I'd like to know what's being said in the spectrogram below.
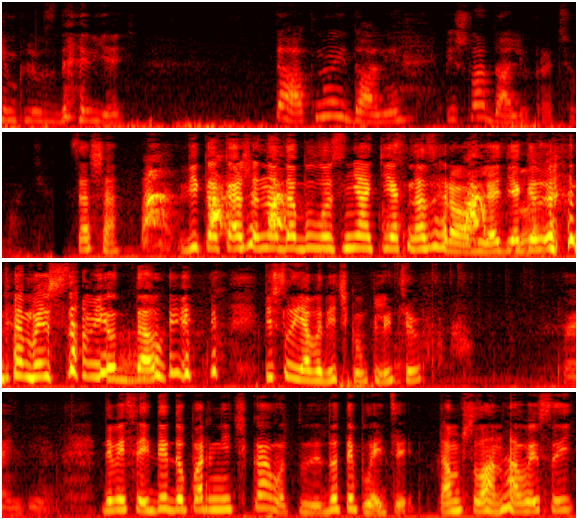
ніж плюс 9. Так, ну і далі. Пішла далі працювати. Саша, Віка каже, треба було зняти, як нас граблять. Я кажу, де ми ж самі віддали. Пішли, я водичку включу. Дивися, йди до парнічка, от туди, до теплиці. Там шланга висить.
